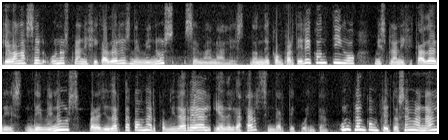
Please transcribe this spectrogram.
que van a ser unos planificadores de menús semanales, donde compartiré contigo mis planificadores de menús para ayudarte a comer comida real y adelgazar sin darte cuenta. Un plan completo semanal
